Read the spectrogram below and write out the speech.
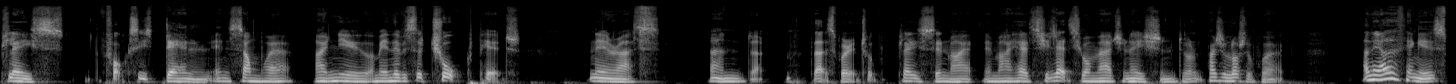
place Foxy's den in somewhere I knew. I mean, there was a chalk pit near us, and uh, that's where it took place in my in my head. She lets your imagination do quite a lot of work. And the other thing is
